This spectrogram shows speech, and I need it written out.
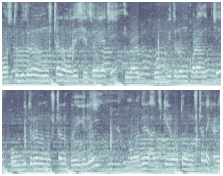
বস্ত্র বিতরণ অনুষ্ঠান আমাদের শেষ হয়ে গেছে। এবার ভোগ বিতরণ করা হচ্ছে। ভোগ বিতরণ অনুষ্ঠান হয়ে গেলেই আমাদের আজকের মতো অনুষ্ঠান এখানে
